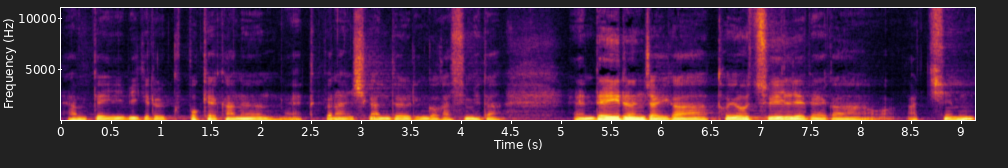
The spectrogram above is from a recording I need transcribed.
함께 이 위기를 극복해 가는 특별한 시간들인 것 같습니다. 내일은 저희가 토요 주일 예배가 아침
